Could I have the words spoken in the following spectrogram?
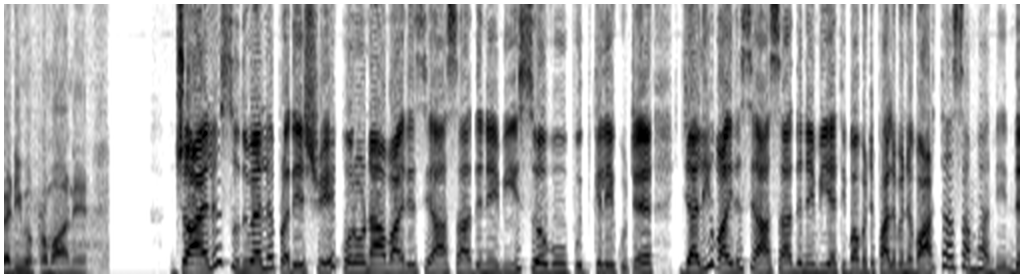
වැඩිම ප්‍රමාණය. ජායල සුදුවැල්ල ප්‍රදේශයේ කොරෝනා වෛරසය ආසාධනය වී සුව වූ පුද්ගලයෙකුට යළි වෛරසය ආසාධනය වී ඇති බවට පළවන වාර්තා සම්බන්ධයෙන්ද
